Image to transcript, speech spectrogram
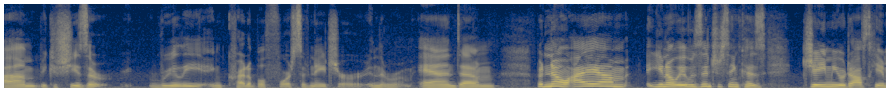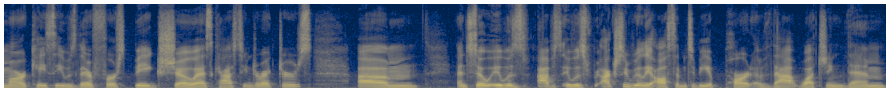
um, because she's a really incredible force of nature in the room. And um, but no, I um, you know, it was interesting because Jamie Rudofsky and Mara Casey was their first big show as casting directors. Um, and so it was abs- it was actually really awesome to be a part of that, watching them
